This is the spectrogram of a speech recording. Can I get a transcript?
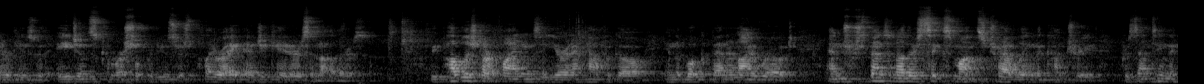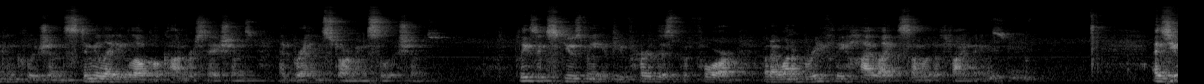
interviews with agents, commercial producers, playwright educators, and others. We published our findings a year and a half ago in the book Ben and I wrote, and spent another six months traveling the country, presenting the conclusions, stimulating local conversations, and brainstorming solutions. Please excuse me if you've heard this before, but I want to briefly highlight some of the findings. As you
